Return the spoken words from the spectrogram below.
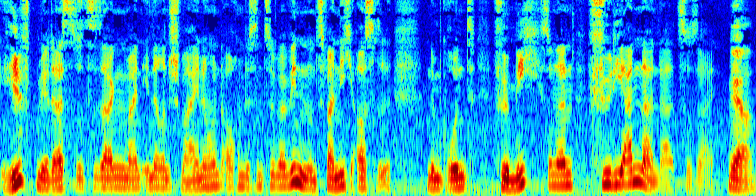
hilft mir das sozusagen, meinen inneren Schweinehund auch ein bisschen zu überwinden. Und zwar nicht aus einem Grund für mich, sondern für die anderen da zu sein. Ja.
